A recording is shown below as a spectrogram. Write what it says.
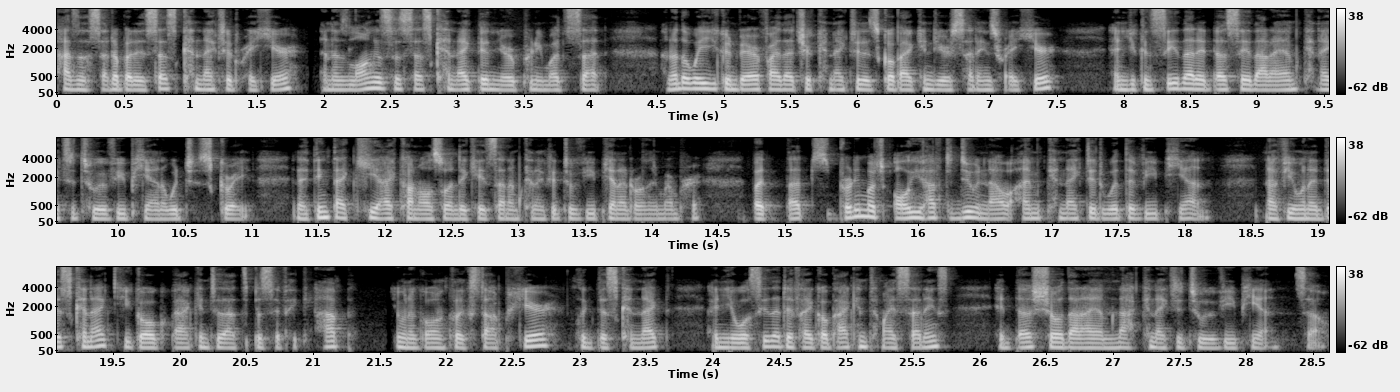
hasn't set up, but it says connected right here. And as long as it says connected, you're pretty much set. Another way you can verify that you're connected is go back into your settings right here and you can see that it does say that I am connected to a VPN, which is great. And I think that key icon also indicates that I'm connected to a VPN. I don't really remember, but that's pretty much all you have to do. Now I'm connected with the VPN. Now, if you want to disconnect, you go back into that specific app. You want to go and click stop here, click disconnect, and you will see that if I go back into my settings, it does show that I am not connected to a VPN. So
